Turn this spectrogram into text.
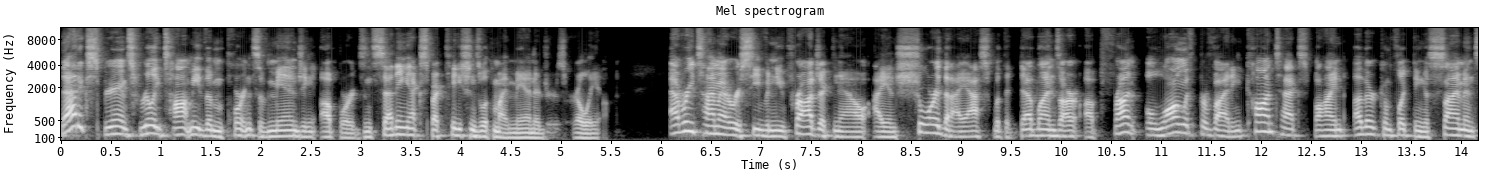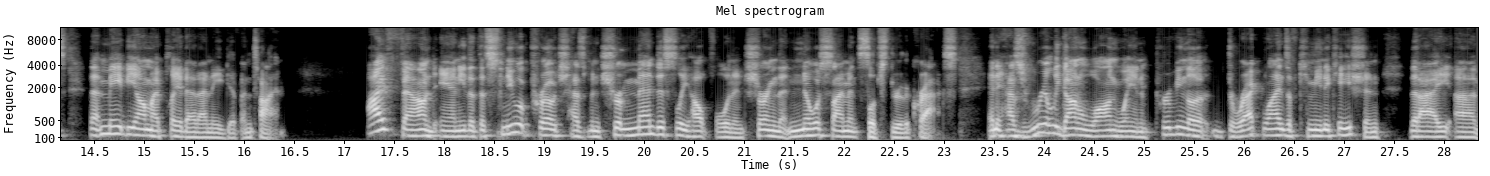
that experience really taught me the importance of managing upwards and setting expectations with my managers early on. Every time I receive a new project now, I ensure that I ask what the deadlines are up front, along with providing context behind other conflicting assignments that may be on my plate at any given time. I've found, Annie, that this new approach has been tremendously helpful in ensuring that no assignment slips through the cracks. And it has really gone a long way in improving the direct lines of communication that I, uh,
